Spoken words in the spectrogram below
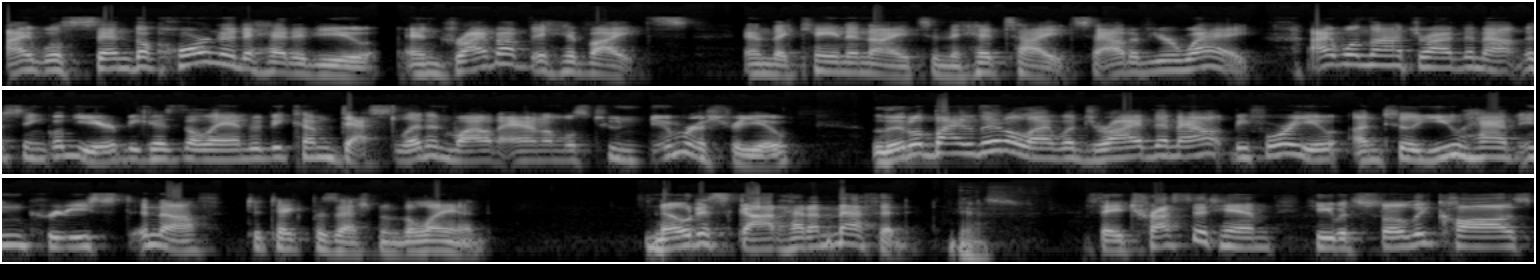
I will send the hornet ahead of you and drive out the Hivites and the Canaanites and the Hittites out of your way. I will not drive them out in a single year because the land would become desolate and wild animals too numerous for you. Little by little, I will drive them out before you until you have increased enough to take possession of the land. Notice God had a method. Yes. If they trusted him, he would slowly cause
